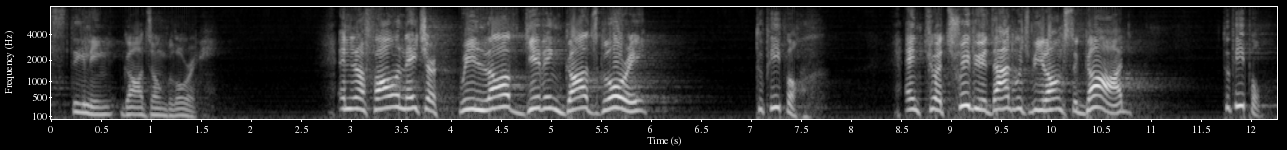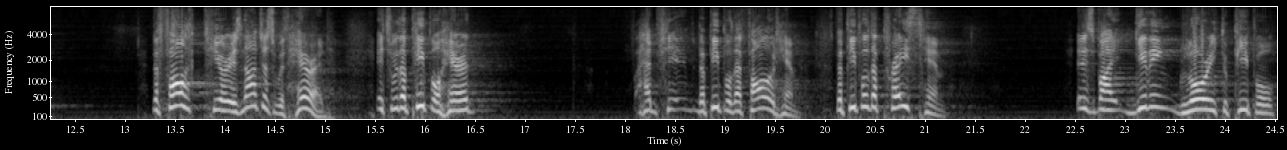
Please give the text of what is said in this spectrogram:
stealing God's own glory. And in our fallen nature, we love giving God's glory to people and to attribute that which belongs to God to people. The fault here is not just with Herod, it's with the people Herod had, the people that followed him, the people that praised him. It is by giving glory to people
